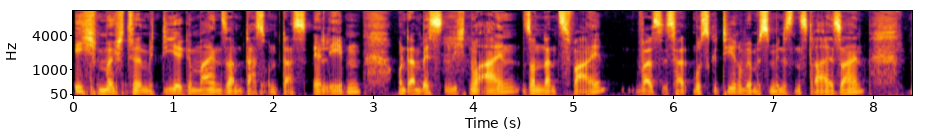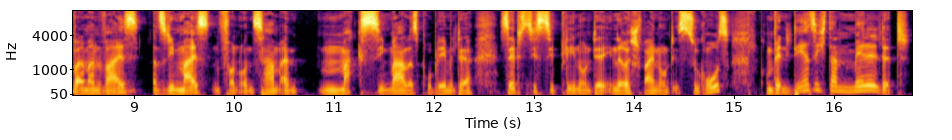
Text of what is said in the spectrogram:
ich möchte mit dir gemeinsam das und das erleben. Und am besten nicht nur ein, sondern zwei weil es ist halt Musketiere, wir müssen mindestens drei sein, weil man weiß, also die meisten von uns haben ein maximales Problem mit der Selbstdisziplin und der innere Schweinehund ist zu groß. Und wenn der sich dann meldet,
